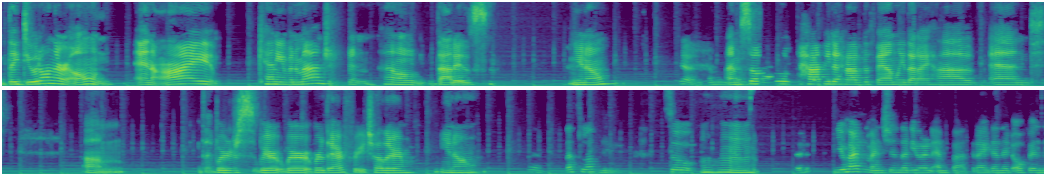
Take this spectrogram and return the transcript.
they do it on their own, and I can't even imagine how that is. You know, yeah I'm, I'm so happy to have the family that I have and um that we're just we're we're we're there for each other, you know. Yeah, that's lovely. So mm-hmm. you had mentioned that you're an empath, right? And it often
